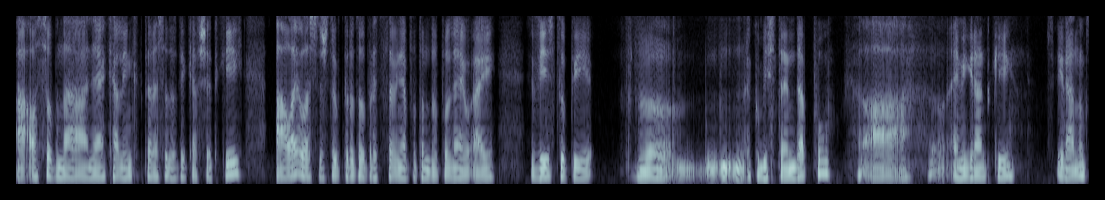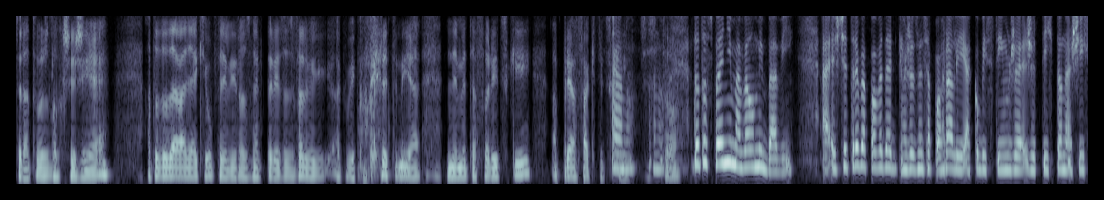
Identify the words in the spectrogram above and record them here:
a osobná nejaká linka, ktorá sa dotýka všetkých, ale vlastne štruktúru toho predstavenia potom doplňajú aj výstupy v akoby stand-upu a emigrantky z Iránu, ktorá tu už dlhšie žije. A to dodáva nejaký úplný rozmer, ktorý je zase veľmi akoby konkrétny a nemetaforický a priam faktický. Áno, áno. To... Toto spojenie ma veľmi baví. A ešte treba povedať, že sme sa pohrali akoby s tým, že, že týchto našich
